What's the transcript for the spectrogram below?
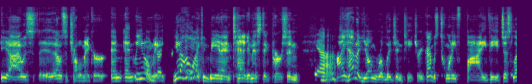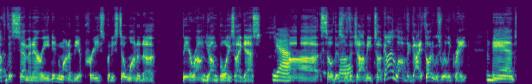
Yeah, I was I was a troublemaker, and and you know me, you know how I can be an antagonistic person. Yeah, I had a young religion teacher. He guy was twenty five. He had just left the seminary. He didn't want to be a priest, but he still wanted to be around young boys, I guess. Yeah. Uh, so this was the job he took, and I loved the guy. I thought he was really great. Mm-hmm. And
